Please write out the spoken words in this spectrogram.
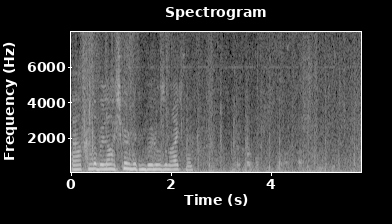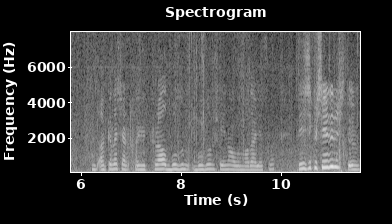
Hayatımda böyle ağaç görmedim, böyle uzun ağaç mı? Arkadaşlar e, kral bozun bozun şeyini aldım madalyasını. Değişik bir şeye dönüştüm.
